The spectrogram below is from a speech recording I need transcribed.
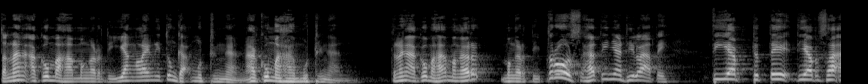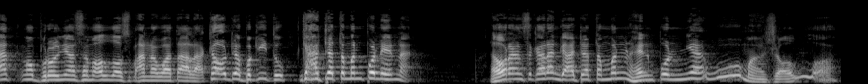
Tenang aku maha mengerti. Yang lain itu enggak mudengan. Aku maha mudengan. Tenang aku maha mengerti. Terus hatinya dilatih tiap detik, tiap saat ngobrolnya sama Allah Subhanahu wa taala. Kalau udah begitu, nggak ada teman pun enak. Nah, orang sekarang nggak ada teman, handphonenya, wuh, masya Allah,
